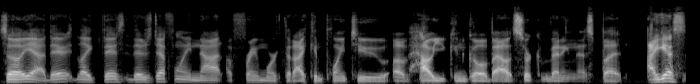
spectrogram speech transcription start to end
So yeah, there like there's there's definitely not a framework that I can point to of how you can go about circumventing this, but I guess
